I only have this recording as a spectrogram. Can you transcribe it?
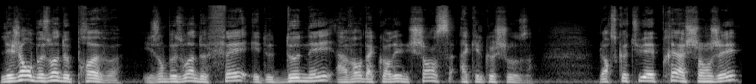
Les gens ont besoin de preuves, ils ont besoin de faits et de données avant d'accorder une chance à quelque chose. Lorsque tu es prêt à changer,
